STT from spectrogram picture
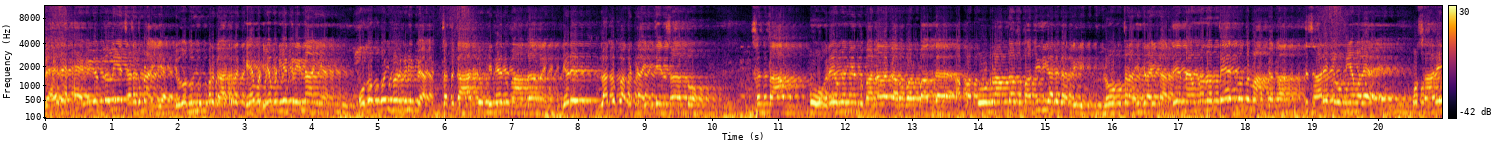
ਵੈਸੇ ਹੈਵੀ ਵਹੀਕਲ ਨਹੀਂ ਸੜਕ ਬਣਾਈ ਹੈ। ਜਦੋਂ ਤੁਸੀਂ ਉੱਪਰ ਗਾਰਡ ਰੱਖੇ ਵੱਡੀਆਂ ਵੱਡੀਆਂ ਕਰੇਨਾਂ ਆਈਆਂ, ਉਦੋਂ ਕੋਈ ਫ਼ਰਕ ਨਹੀਂ ਪਿਆ। ਸਤਿਕਾਰਯੋਗ ਜਿੰਨੇ ਦੁਕਾਨਦਾਰ ਨੇ, ਜਿਹੜੇ ਲਗਭਗ 2.5 3 ਸਾਲ ਤੋਂ ਸੰਤਾਪ ਭੋਗ ਰਹੇ ਉਹਨਾਂ ਦੀਆਂ ਦੁਕਾਨਾਂ ਦਾ ਕਾਰੋਬਾਰ ਬੰਦ ਹੈ। ਆਪਾਂ ਕੋਟ ਦਾ ਸਮਾਧੀ ਦੀ ਗੱਲ ਕਰ ਲਈਏ। ਲੋਕ ਤਰਾਹੀ ਤਰਾਹੀ ਕਰਦੇ ਆ, ਮੈਂ ਉਹਨਾਂ ਦਾ ਤਹਿ ਦਿਲੋਂ ਧੰਨਵਾਦ ਕਰਦਾ ਤੇ ਸਾਰੇ ਕਲੋਨੀਆਂ ਵਾਲੇ ਆਏ ਉਹ ਸਾਰੇ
